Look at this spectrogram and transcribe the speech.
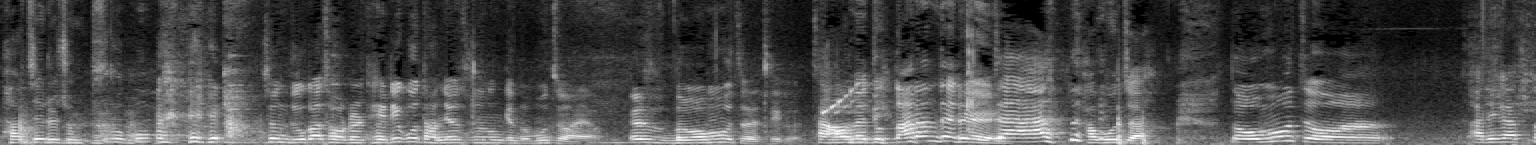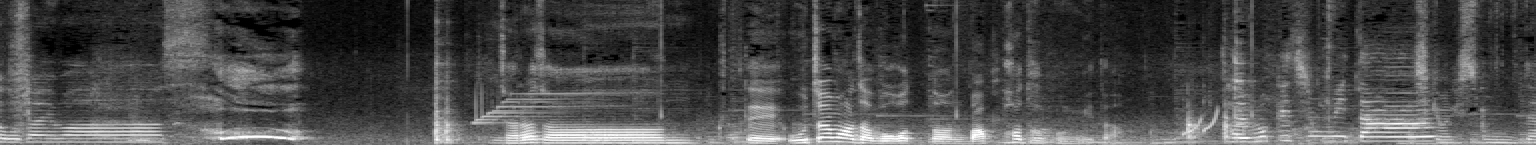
바지를 좀 풀고 전 누가 저를 데리고 다녀주는 게 너무 좋아요. 그래서 너무 좋아 지금. 자 다음에. 또 다른 데를 짠. 가보자. 너무 좋아. 아리가또 고자이마스. 짜라잔. 그때 오자마자 먹었던 마파두부입니다. 잘 먹겠습니다. 맛있게 먹겠습니다.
